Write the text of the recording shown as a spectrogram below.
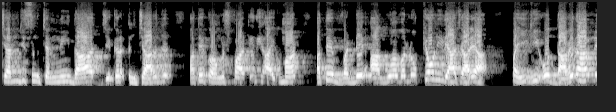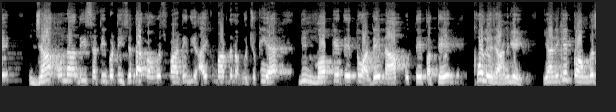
ਚਰਨਜੀਤ ਸਿੰਘ ਚੰਨੀ ਦਾ ਜ਼ਿਕਰ ਇੰਚਾਰਜ ਅਤੇ ਕਾਂਗਰਸ ਪਾਰਟੀ ਦੀ ਹਾਈ ਕਮਾਂਡ ਅਤੇ ਵੱਡੇ ਆਗੂਆਂ ਵੱਲੋਂ ਕਿਉਂ ਨਹੀਂ ਲਿਆ ਜਾ ਰਿਹਾ? ਭਈ ਕਿ ਉਹ ਦਾਅਵੇਦਾਰ ਨੇ? ਜਾਂ ਉਹਨਾਂ ਦੀ ਸੱਟੀ ਪੱਟੀ ਸਿੱਧਾ ਕਾਂਗਰਸ ਪਾਰਟੀ ਦੀ ਹਾਈ ਕਮਾਂਡ ਦੇ ਨਾਲ ਹੋ ਚੁੱਕੀ ਹੈ ਵੀ ਮੌਕੇ ਤੇ ਤੁਹਾਡੇ ਨਾਮ ਉੱਤੇ ਪੱਤੇ ਖੋਲੇ ਜਾਣਗੇ? ਯਾਨੀ ਕਿ ਕਾਂਗਰਸ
